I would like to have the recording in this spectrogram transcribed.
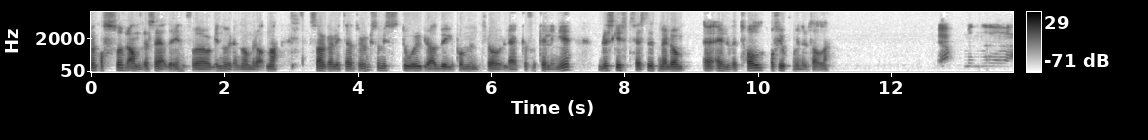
men også fra andre steder innenfor de norrøne områdene. Sagalitteraturen, som i stor grad bygger på muntlige overleke og fortellinger, ble skriftfestet mellom 1112- og 1400-tallet. Ja, men uh,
